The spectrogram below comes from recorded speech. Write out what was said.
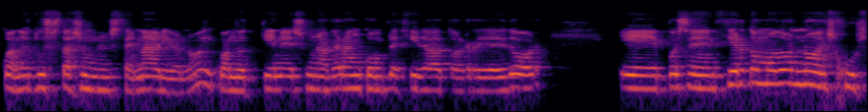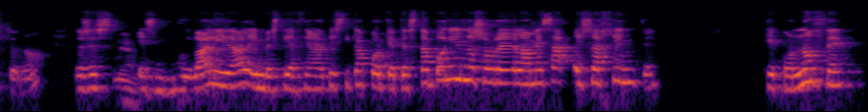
cuando tú estás en un escenario ¿no? y cuando tienes una gran complejidad a tu alrededor, eh, pues en cierto modo no es justo. ¿no? Entonces, es muy válida la investigación artística porque te está poniendo sobre la mesa esa gente que conoce,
